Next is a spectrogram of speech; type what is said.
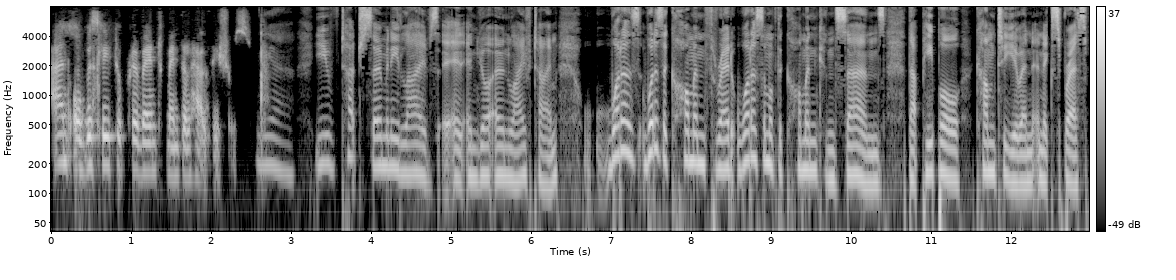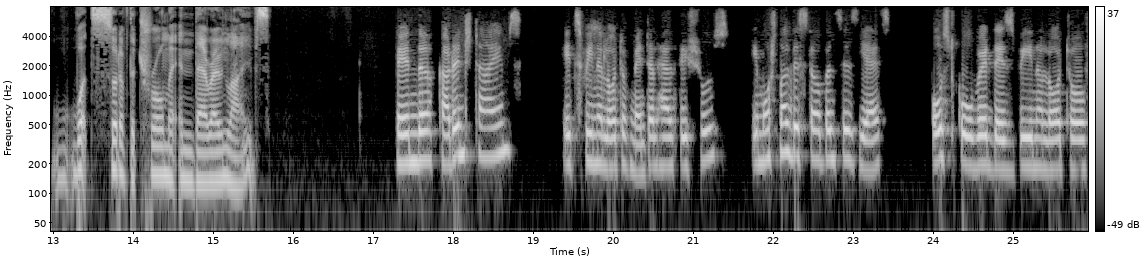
and obviously to prevent mental health issues. Yeah, you've touched so many lives in, your own lifetime. What is what is a common thread? What are some of the common concerns that people come to you and, and express? What's sort of the trauma in their own lives? In the current times, it's been a lot of mental health issues. Emotional disturbances, yes. Post COVID, there's been a lot of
